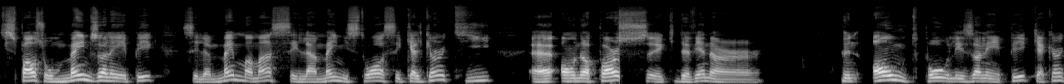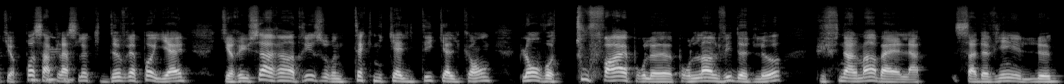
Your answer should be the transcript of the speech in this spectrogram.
se passe aux mêmes Olympiques. C'est le même moment, c'est la même histoire. C'est quelqu'un qui, euh, on a peur qui devienne un, une honte pour les Olympiques, quelqu'un qui n'a pas sa mm-hmm. place là, qui ne devrait pas y être, qui a réussi à rentrer sur une technicalité quelconque. Puis là, on va tout faire pour le pour l'enlever de là. Puis finalement, ben, la, ça devient le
